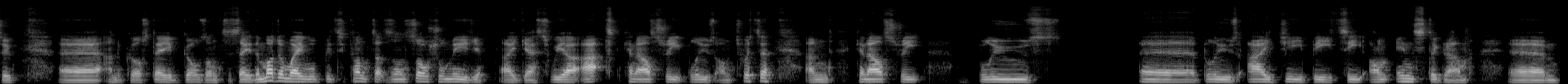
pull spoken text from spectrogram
to? Uh, and of course, Dave goes on to say the modern way would be to contact us on social media. I guess we are at Canal Street Blues on Twitter and Canal Street Blues uh, Blues LGBT on Instagram. Um,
